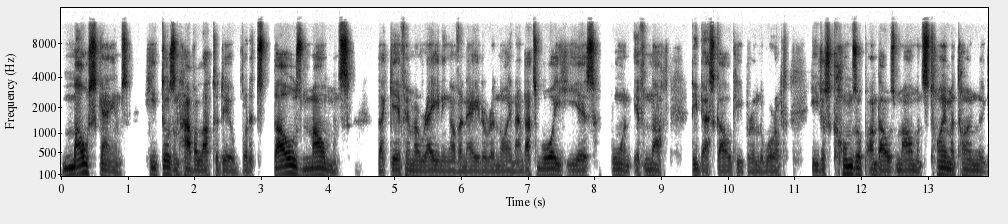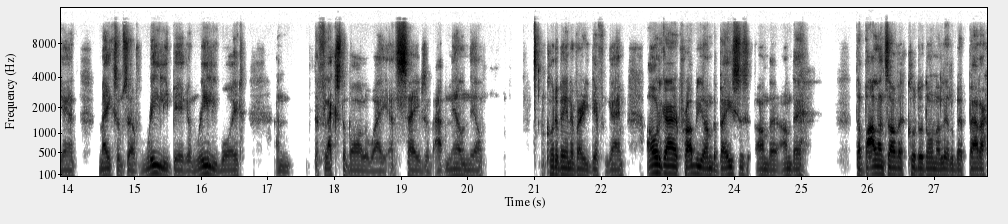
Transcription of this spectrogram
most games, he doesn't have a lot to do, but it's those moments that give him a rating of an eight or a nine. And that's why he is one, if not the best goalkeeper in the world. He just comes up on those moments time and time again, makes himself really big and really wide, and deflects the ball away and saves it at nil nil. Could have been a very different game. Odegaard probably on the basis on the on the the balance of it could have done a little bit better.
